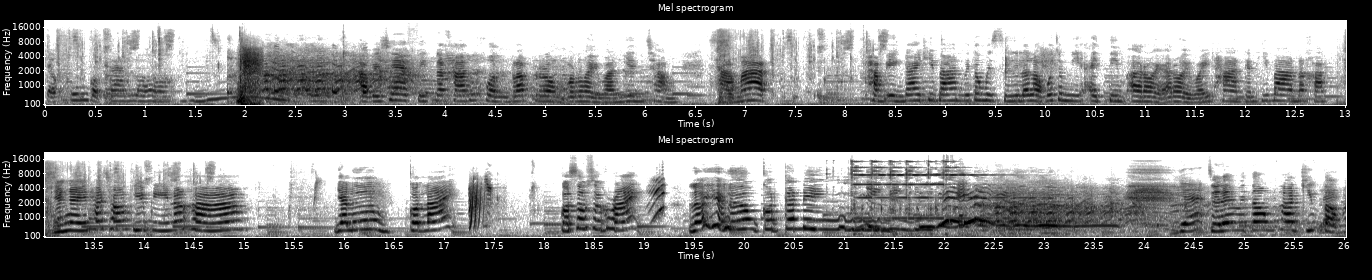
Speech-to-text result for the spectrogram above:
แต่คุ้มกับการรอเอาไปแช่ฟิตนะคะ ทุกคนรับรองอร่อยหวานเย็นฉ่ำสามารถทำเองได้ที่บ้านไม่ต้องไปซื้อ แล้วเราก็จะมีไอติมอร่อยอร่อยๆไว้ทานกันที่บ้านนะคะ ยังไงถ้าชอบคลิปนี้นะคะ อย่าลืมกดไลค์กด subscribe แล้วอย่าลืมกดกระดิ่ง แยะ จะได้ไม่ต้องพลาดคลิปต่อไป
